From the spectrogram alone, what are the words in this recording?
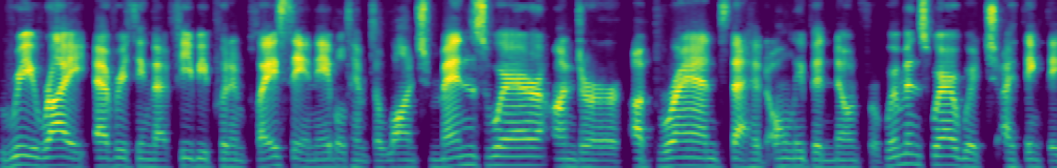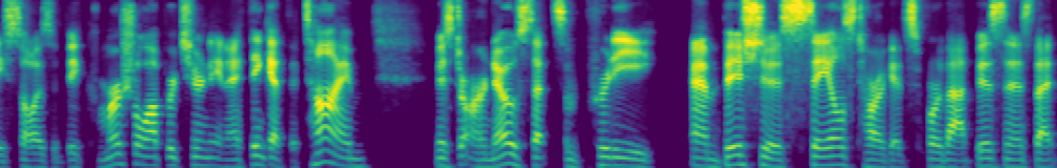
rewrite everything that Phoebe put in place. They enabled him to launch menswear under a brand that had only been known for women's wear, which I think they saw as a big commercial opportunity. And I think at the time, Mr. Arnault set some pretty ambitious sales targets for that business that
